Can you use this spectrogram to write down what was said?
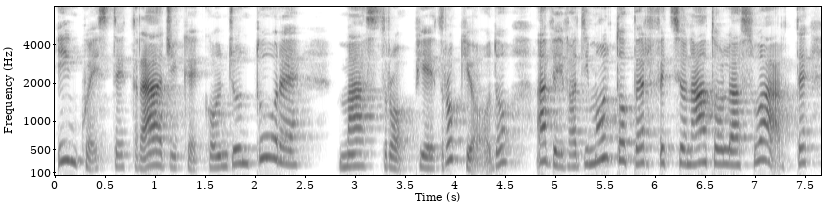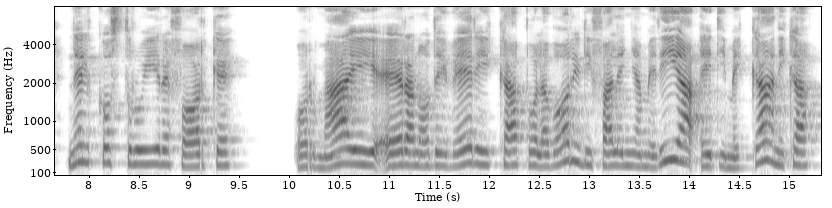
In queste tragiche congiunture, mastro Pietro Chiodo aveva di molto perfezionato la sua arte nel costruire forche. Ormai erano dei veri capolavori di falegnameria e di meccanica,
